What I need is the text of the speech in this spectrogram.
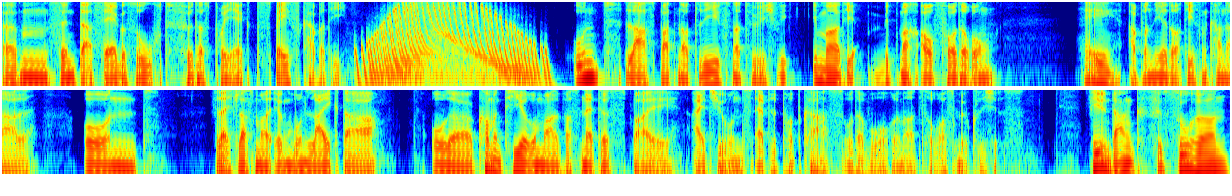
ähm, sind da sehr gesucht für das Projekt Space Cavity. Und last but not least natürlich wie immer die Mitmachaufforderung. Hey, abonnier doch diesen Kanal und vielleicht lass mal irgendwo ein Like da oder kommentiere mal was Nettes bei iTunes, Apple Podcasts oder wo auch immer sowas möglich ist. Vielen Dank fürs Zuhören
